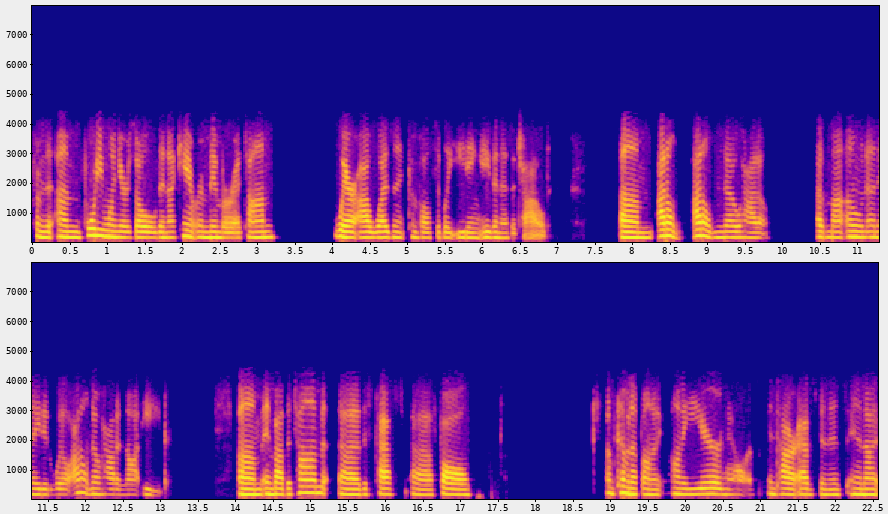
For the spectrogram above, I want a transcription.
from the I'm 41 years old, and I can't remember a time where I wasn't compulsively eating even as a child. Um, I don't I don't know how to of my own unaided will, I don't know how to not eat. Um, and by the time uh, this past uh, fall, I'm coming up on a on a year now of entire abstinence, and I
